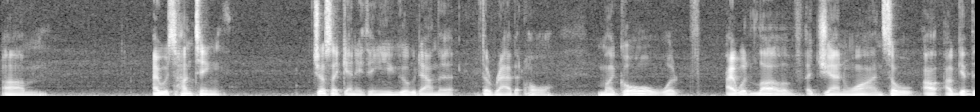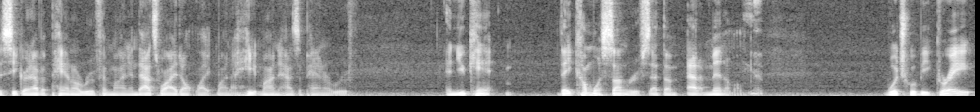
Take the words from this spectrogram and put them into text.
Um, i was hunting just like anything. You go down the the rabbit hole. My goal would i would love a gen 1 so I'll, I'll give the secret. I have a panel roof in mine and that's why i don't like mine. I hate mine. It has a panel roof. And you can't they come with sunroofs at the at a minimum which would be great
